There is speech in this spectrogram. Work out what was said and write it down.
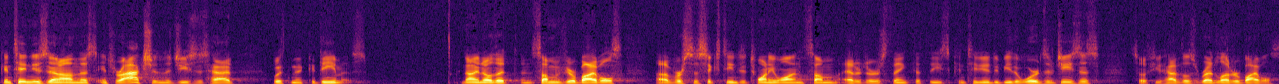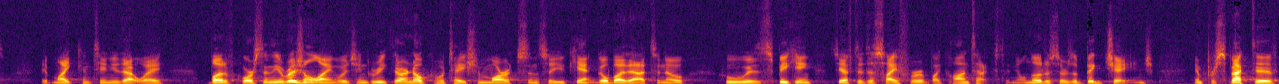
continues in on this interaction that Jesus had with Nicodemus. Now, I know that in some of your Bibles, uh, verses 16 to 21, some editors think that these continue to be the words of Jesus. So if you have those red letter Bibles, it might continue that way. But of course, in the original language, in Greek, there are no quotation marks, and so you can't go by that to know who is speaking. So you have to decipher it by context. And you'll notice there's a big change in perspective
